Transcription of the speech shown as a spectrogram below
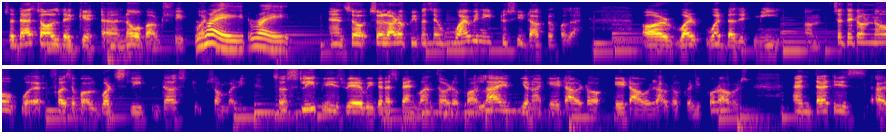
So, that's all they get, uh, know about sleep. What right, right and so so a lot of people say why we need to see doctor for that? Or what what does it mean? Um, so they don't know first of all what sleep does to somebody. So sleep is where we're gonna spend one third of our life you know eight out of eight hours out of 24 hours. And that is uh,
